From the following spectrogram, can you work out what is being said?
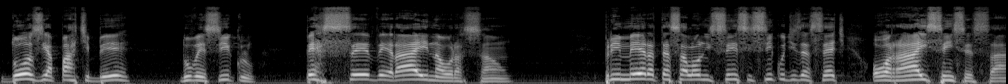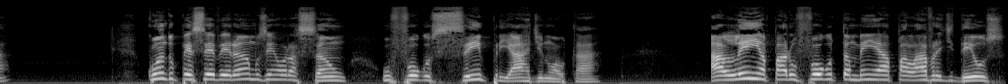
12 a parte B do versículo, perseverai na oração. 1 Tessalonicenses 5,17, orai sem cessar. Quando perseveramos em oração, o fogo sempre arde no altar. A lenha para o fogo também é a palavra de Deus.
